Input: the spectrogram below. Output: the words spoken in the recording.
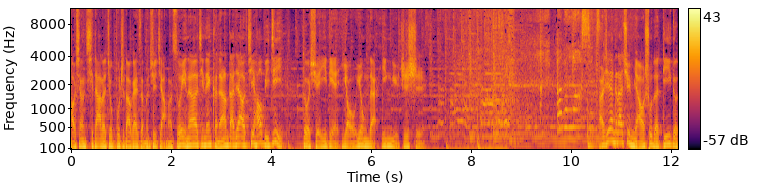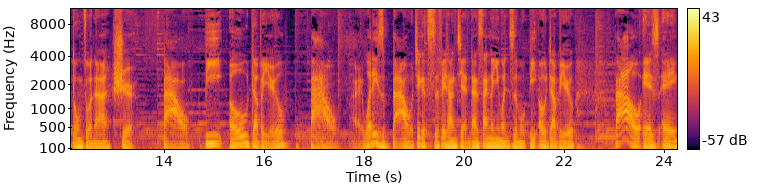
好像其他的就不知道该怎么去讲了。所以呢，今天可能让大家要记好笔记，多学一点有用的英语知识。而今天跟大家去描述的第一个动作呢是 bow，b o w，bow。哎，what is bow？这个词非常简单，三个英文字母 b o w。Bow is a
